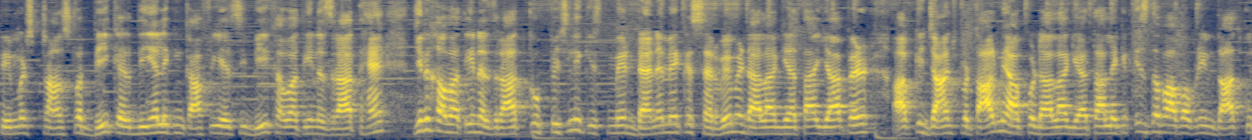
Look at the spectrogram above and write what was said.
पेमेंट्स ट्रांसफ़र भी कर दी है, लेकिन काफ़ी ऐसी भी खातन हजरात हैं, जिन खातन हजरात को पिछली किस्त में डायनेमिक सर्वे में डाला गया था, या फिर आपकी जाँच पड़ताल में आपको डाला डाला गया था, लेकिन इस दफ़ा आप अपनी इमदाद को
